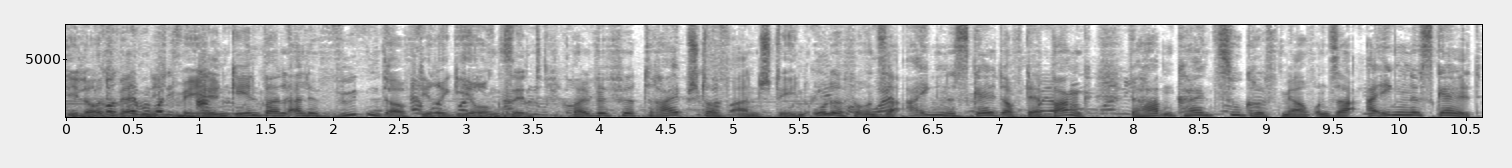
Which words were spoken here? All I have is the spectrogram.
Die Leute werden nicht wählen gehen, weil alle wütend auf die Regierung sind, weil wir für Treibstoff anstehen oder für unser eigenes Geld auf der Bank. Wir haben keinen Zugriff mehr auf unser eigenes Geld.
